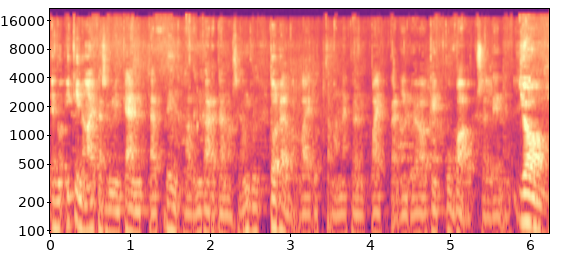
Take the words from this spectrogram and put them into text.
en ole ikinä aikaisemmin käynyt täällä Brinkhallin kartanossa. On kyllä todella vaikuttavan näköinen paikka niin kuin, ja oikein kuvauksellinen. Joo,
